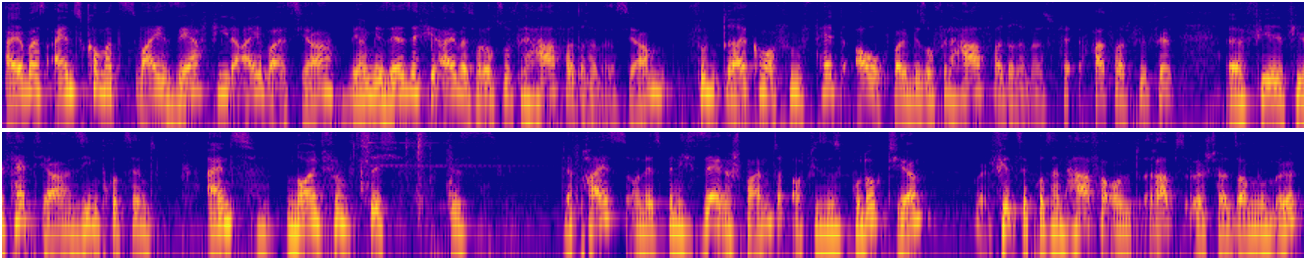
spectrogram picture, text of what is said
Eiweiß 1,2, sehr viel Eiweiß, ja. Wir haben hier sehr, sehr viel Eiweiß, weil auch so viel Hafer drin ist, ja. 3,5 Fett auch, weil wir so viel Hafer drin ist. Hafer hat viel Fett, äh, viel, viel Fett, ja, 7%. 1,59 ist der Preis und jetzt bin ich sehr gespannt auf dieses Produkt hier. 14% Hafer und Rapsöl statt Sonnenblumenöl.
